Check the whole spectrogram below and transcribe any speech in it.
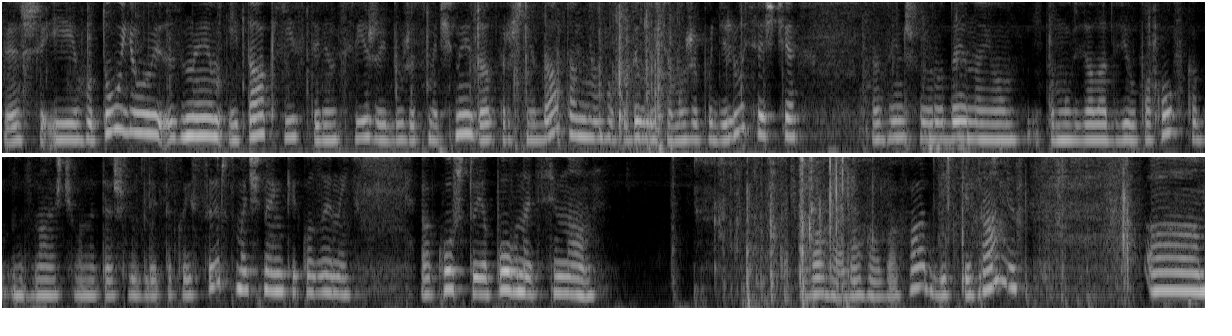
Теж і готую з ним, і так їсти він свіжий, дуже смачний. Завтрашня дата в нього. Подивлюся, може поділюся ще з іншою родиною. Тому взяла дві упаковки. Знаю, що вони теж люблять такий сир смачненький, козиний. Е, Коштує повна ціна. Так, вага, вага, вага, 200 грамів. А,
